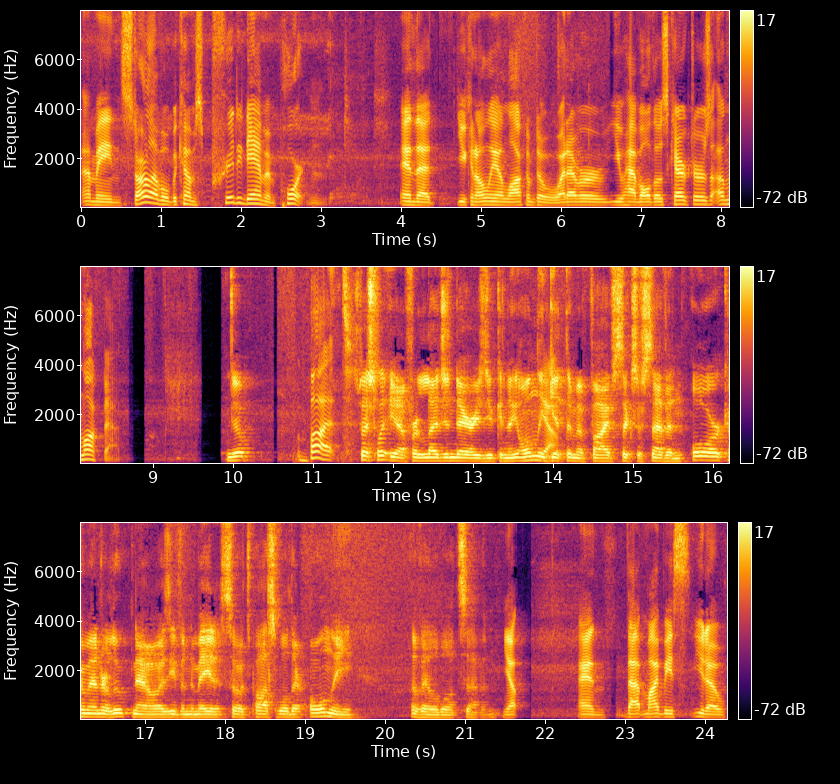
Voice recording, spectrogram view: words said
I mean, star level becomes pretty damn important. And that you can only unlock them to whatever you have all those characters unlocked at. Yep. But Especially, yeah, for legendaries, you can only Yeah. get them at five, six, or seven. Or Commander Luke now has even made it so it's possible they're only available at seven. Yep. And that might be, you know,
